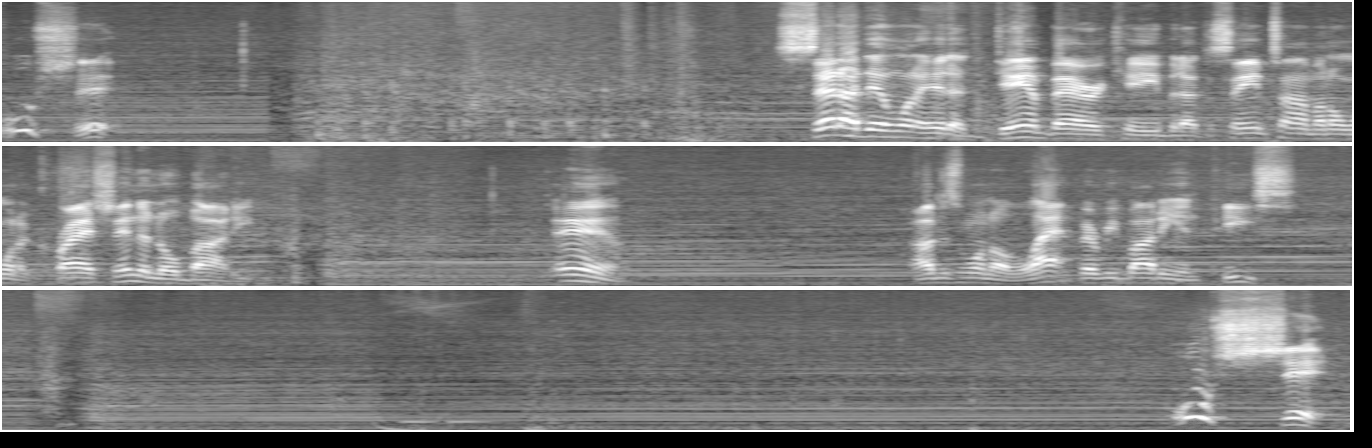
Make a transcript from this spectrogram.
Oh shit. Said I didn't want to hit a damn barricade, but at the same time, I don't want to crash into nobody. Damn. I just want to lap everybody in peace. Oh shit.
